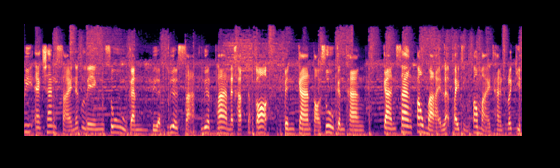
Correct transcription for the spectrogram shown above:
รีส์แอคชั่นสายนักเลงสู้กันเดือดเลือดสาดเลือดพล่านนะครับ แต่ก็เป็นการต่อสู้กันทาง การสร้างเป้าหมายและไปถึงเป้าหมายทางธุรกิจ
